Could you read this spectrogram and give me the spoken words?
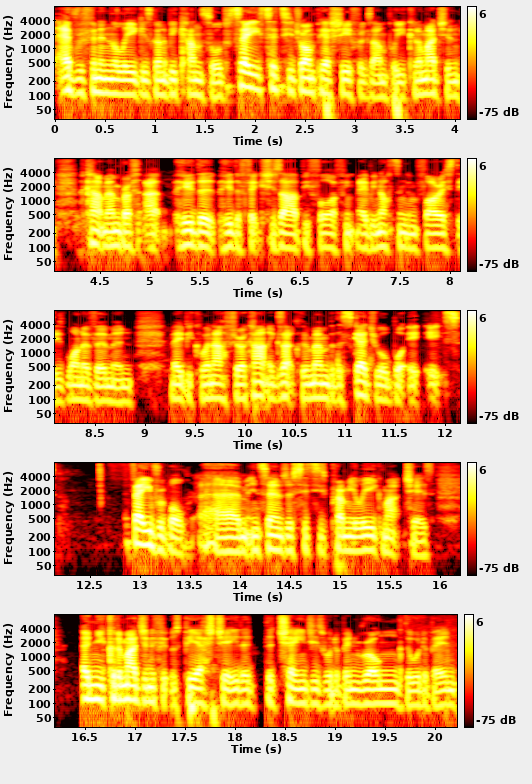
everything in the league is going to be cancelled. Say City draw on PSG, for example. You can imagine. I can't remember uh, who the who the fixtures are before. I think maybe Nottingham Forest is one of them, and maybe coming after. I can't exactly remember the schedule, but it, it's favourable um, in terms of City's Premier League matches and you could imagine if it was PSG, the, the changes would have been rung. There would have been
